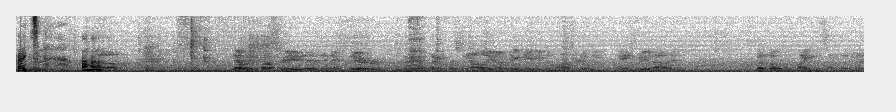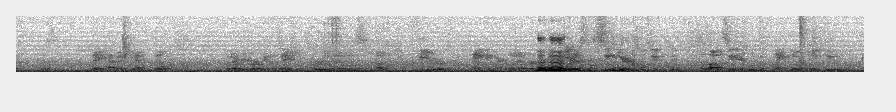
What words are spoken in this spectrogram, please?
right. Uh-huh. Um, they'll get frustrated, and if they're, depending on the type of personality of, they may be demonstratively angry about it, but they'll complain to somebody because they haven't yet built whatever your organization's version of is of fear of complaining or whatever. Mm-hmm. Whereas the seniors will do, a lot of seniors will complain vocally too, to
